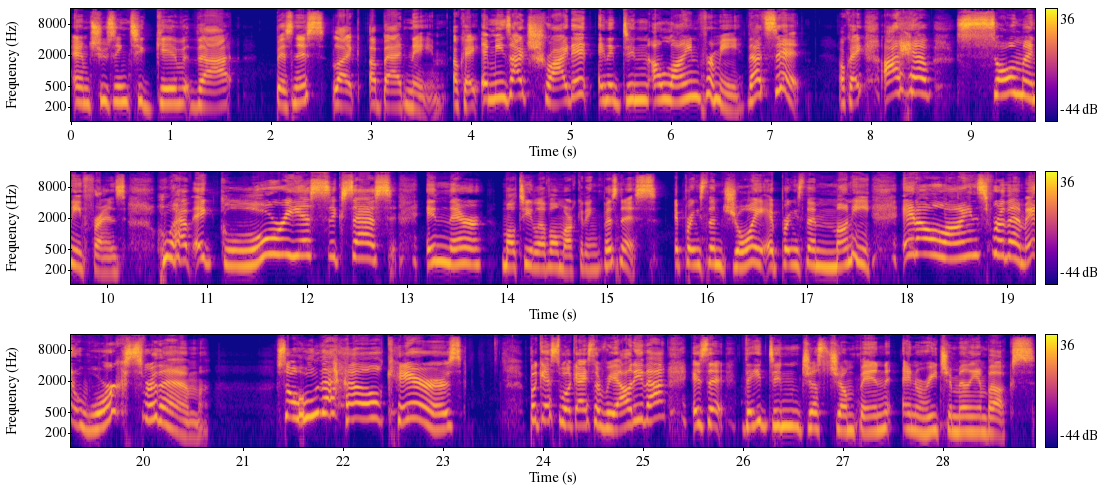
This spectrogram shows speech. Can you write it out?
am choosing to give that business like a bad name. Okay. It means I tried it and it didn't align for me. That's it. Okay. I have so many friends who have a glorious success in their multi level marketing business. It brings them joy. It brings them money. It aligns for them. It works for them. So who the hell cares? But guess what, guys? The reality of that is that they didn't just jump in and reach a million bucks.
